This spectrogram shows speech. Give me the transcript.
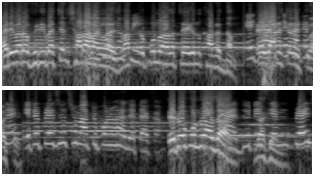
গাড়ি ভাড়াও ফ্রি পাচ্ছেন সারা বাংলাদেশ মাত্র পনেরো হাজার টাকা কিন্তু খাটের দাম। এই আরেকটা দেখতে আছে পাচ্ছি এটার প্রাইস হচ্ছে মাত্র 15000 টাকা। এটাও পনেরো হাজার। হ্যাঁ দুইটাই সেম প্রাইস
